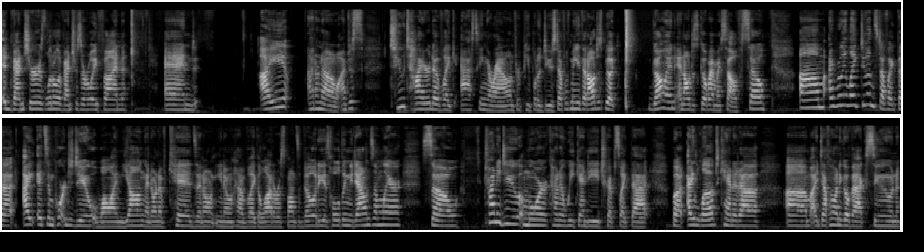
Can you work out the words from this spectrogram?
adventures, little adventures are really fun. And I, I don't know, I'm just too tired of like asking around for people to do stuff with me that I'll just be like, going and I'll just go by myself. So um, I really like doing stuff like that. I, it's important to do while I'm young. I don't have kids. I don't, you know, have like a lot of responsibilities holding me down somewhere. So trying to do more kind of weekendy trips like that. But I loved Canada. Um, I definitely want to go back soon.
